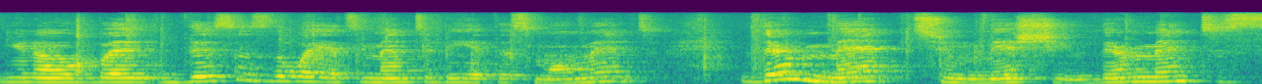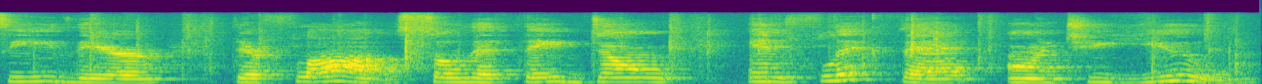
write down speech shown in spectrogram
You know, but this is the way it's meant to be at this moment. they're meant to miss you. They're meant to see their, their flaws so that they don't inflict that onto you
